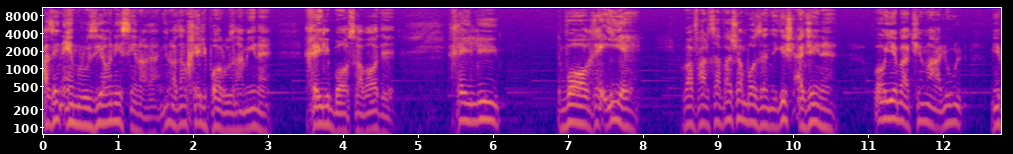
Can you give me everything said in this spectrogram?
از این امروزی ها نیست این آدم. این آدم خیلی پاروز همینه خیلی باسواده خیلی واقعیه و فلسفهش هم با زندگیش عجینه. با یه بچه معلول می-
